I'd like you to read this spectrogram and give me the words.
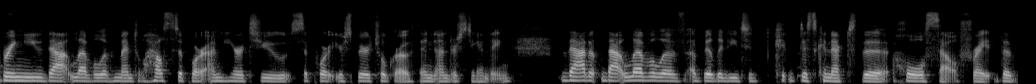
bring you that level of mental health support i'm here to support your spiritual growth and understanding. That that level of ability to c- disconnect the whole self right? The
